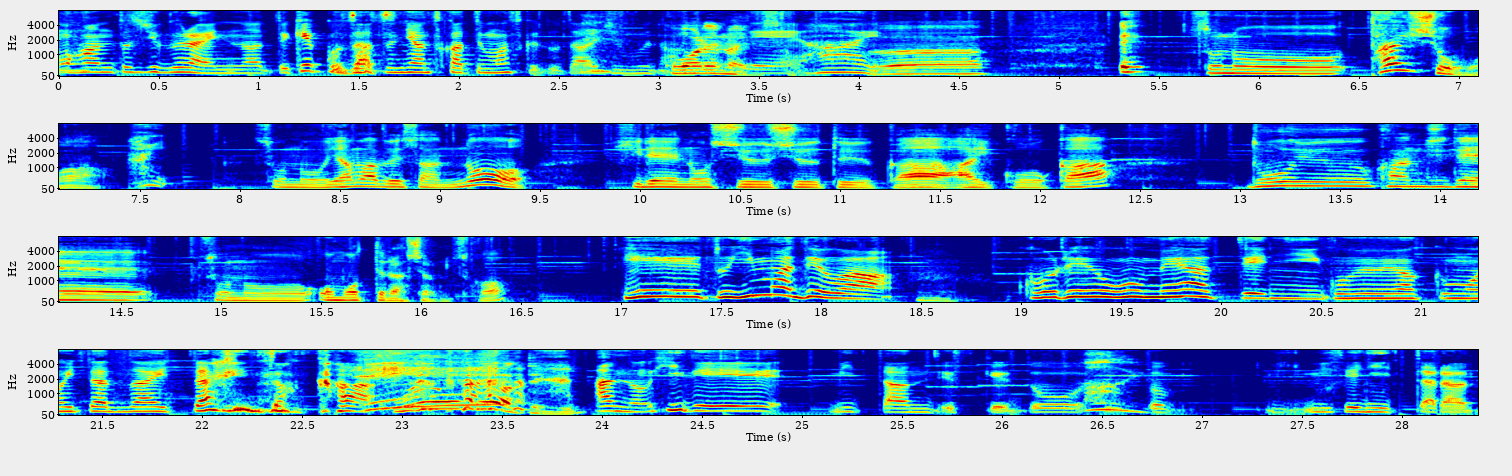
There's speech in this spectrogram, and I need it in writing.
もう半年ぐらいになって結構雑に扱ってますけど大丈夫なので。壊れないですか？はい、え、その、大将は、はい、その山部さんの比例の収集というか愛好家どういう感じでその思ってらっしゃるんですか、えーと今ではうん、これを目当てにご予約もいただいたりとか、これを目当てに？あの比例見たんですけど、はい。ちょっとみ店に行ったらみ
